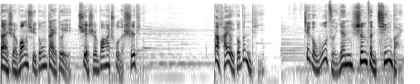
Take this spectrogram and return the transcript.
但是汪旭东带队确实挖出了尸体。但还有一个问题，这个吴子嫣身份清白，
